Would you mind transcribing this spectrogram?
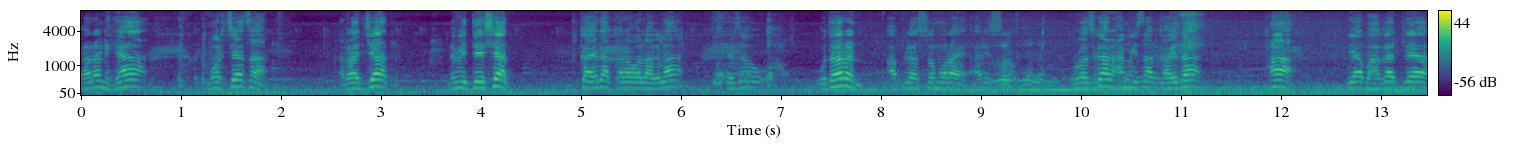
कारण ह्या मोर्चाचा राज्यात नवे देशात कायदा करावा लागला. त्याचं उदाहरण आपल्यासमोर आहे. आणि सर्व रोजगार हमीचा कायदा हा या भागातल्या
